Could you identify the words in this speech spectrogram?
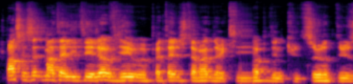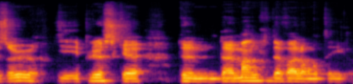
je pense que cette mentalité-là vient peut-être justement d'un climat d'une culture d'usure qui est plus que d'un manque de volonté.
